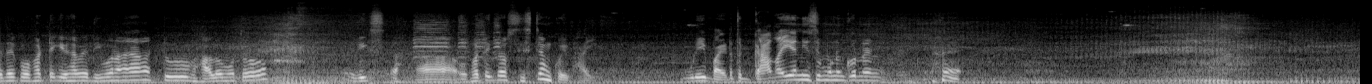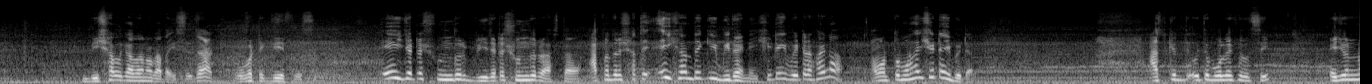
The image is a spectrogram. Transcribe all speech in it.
এদেরকে ওভারটেক এভাবে দিব না, একটু ভালো মতো রিক্স ওভারটেক দেওয়ার সিস্টেম কই ভাই? উড়ে বাড়িটা তো গাদাইয়া নিছে মনে করেন। হ্যাঁ বিশাল গাদানো গাদাইছে, যাক ওভারটেক দিয়ে ফেলছে। এই যেটা সুন্দর ব্রিজ একটা সুন্দর রাস্তা, আপনাদের সাথে এইখান থেকেই বিদায় নেই, সেটাই বেটার হয় না? আমার তো মনে হয় সেটাই বেটার আজকের ওই তো বলে ফেলছি। এই জন্য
